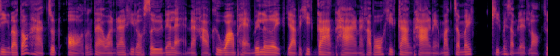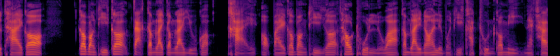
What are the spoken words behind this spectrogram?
ริง ๆ เราต้องหาจุดออกตั้งแต่วันแรกที่เราซื้อเนี่ยแหละนะครับคือวางแผนไว้เลย อย่าไปคิดกลางทางนะครับเพราะว่าคิดกลางทางเนี่ยมักจะไม่คิดไม่สำเร็จหรอกสุดท้ายก็ ก็บางทีก็จากกำไรกำไรอยู่ก็ขายออกไปก็บางทีก็เท่าทุนหรือว่ากำไรน้อยหรือบางทีขาดทุนก็มีนะครับ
